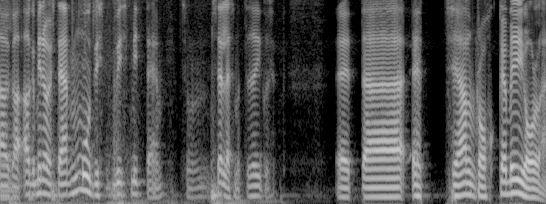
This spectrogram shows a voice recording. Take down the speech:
aga, aga minu meelest jah, muud vist, vist mitte jah, sul on selles mõttes õigus, et, et, et seal rohkem ei ole.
